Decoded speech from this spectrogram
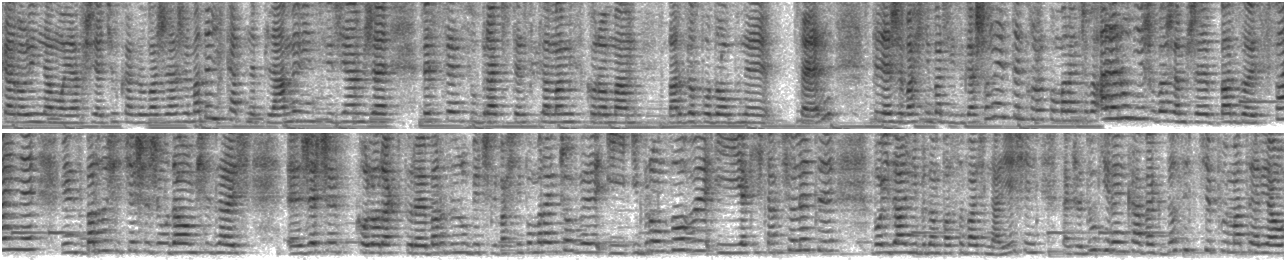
Karolina, moja przyjaciółka, zauważyła, że ma delikatne plamy, więc stwierdziłam, że bez sensu brać ten z plamami, skoro mam bardzo podobny ten, tyle że właśnie bardziej zgaszony jest ten kolor pomarańczowy, ale również uważam, że bardzo jest fajny, więc bardzo się cieszę, że udało mi się znaleźć e, rzeczy w kolorach, które bardzo lubię, czyli właśnie pomarańczowy i, i brązowy i jakieś tam fiolety, bo idealnie będą pasować na jesień, także długi rękawek, dosyć ciepły materiał,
